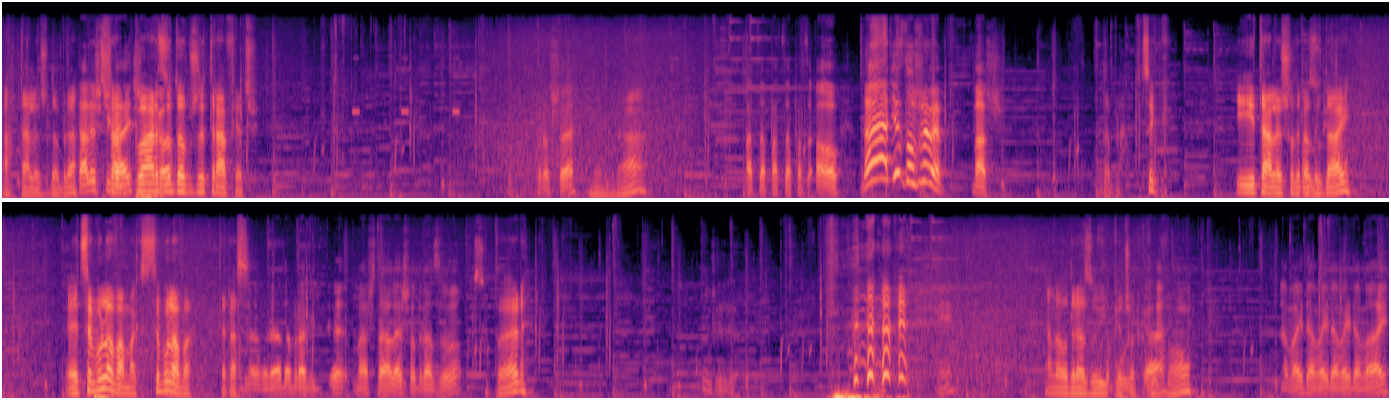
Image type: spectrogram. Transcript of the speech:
A, talerz, dobra. Talerz trzeba daj, szybko. bardzo dobrze trafiać. Proszę. Dobra, Paca, paca, paca. O, o. No, nie zdążyłem! Masz. dobra. Cyk. I talerz od razu daj. E, cebulowa, Max, cebulowa. Teraz. Dobra, dobra, widzę. Masz talerz od razu. Super. Kurde. Ale od razu i pieczarkową. Dawaj, dawaj, dawaj, dawaj.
